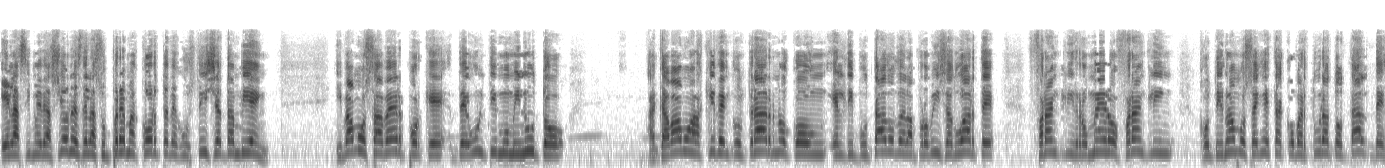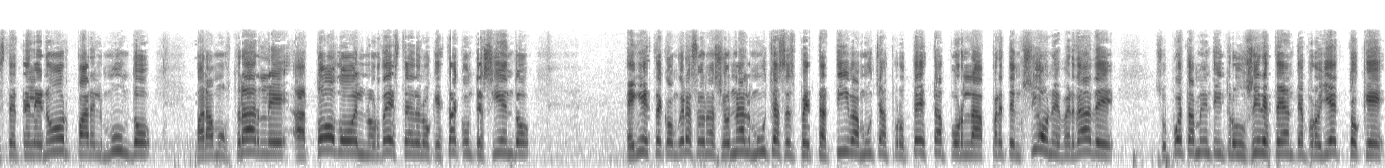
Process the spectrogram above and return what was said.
en las inmediaciones de la Suprema Corte de Justicia también. Y vamos a ver porque de último minuto acabamos aquí de encontrarnos con el diputado de la provincia Duarte, Franklin Romero. Franklin, continuamos en esta cobertura total desde Telenor para el mundo para mostrarle a todo el nordeste de lo que está aconteciendo en este Congreso Nacional. Muchas expectativas, muchas protestas por las pretensiones, ¿verdad?, de supuestamente introducir este anteproyecto que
